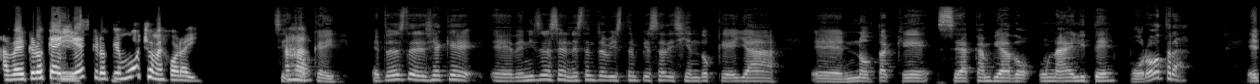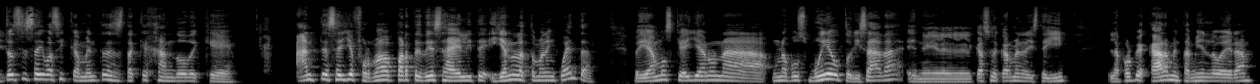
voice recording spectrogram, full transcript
A ver, creo que ahí es, creo que mucho mejor ahí. Sí, ok. Entonces te decía que eh, Denise Dresser en esta entrevista empieza diciendo que ella eh, nota que se ha cambiado una élite por otra. Entonces ahí básicamente se está quejando de que antes ella formaba parte de esa élite y ya no la toman en cuenta. Veíamos que ella era una, una voz muy autorizada, en el caso de Carmen Aristegui, la propia Carmen también lo era,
